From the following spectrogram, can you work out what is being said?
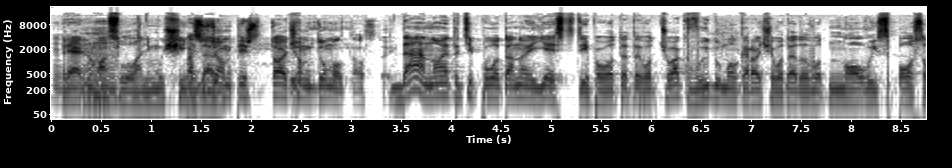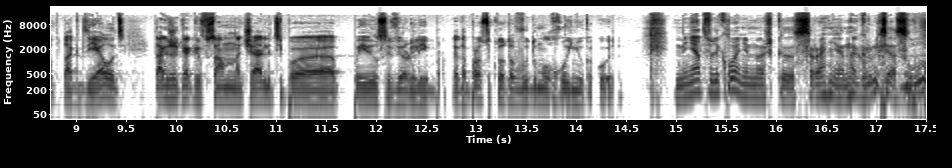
Реальному ослу, а не мужчине По сути, даже. он пишет то, о чем думал Толстой. Да, но это типа вот оно и есть, типа вот это вот чувак выдумал, короче, вот этот вот новый способ так делать, так же, как и в самом начале, типа, появился верлибр. Это просто кто-то выдумал хуйню какую-то. Меня отвлекло немножко срание на грудь ослу,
